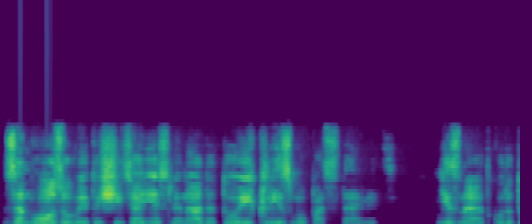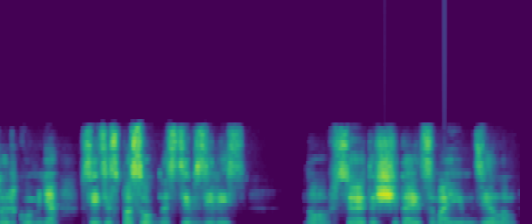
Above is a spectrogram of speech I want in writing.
занозу вытащить, а если надо, то и клизму поставить. Не знаю, откуда только у меня все эти способности взялись, но все это считается моим делом,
